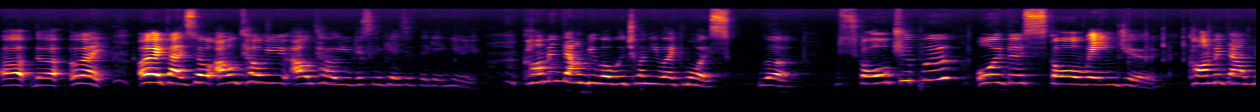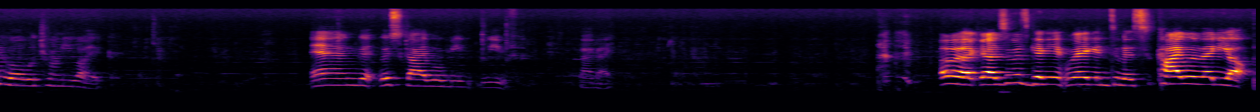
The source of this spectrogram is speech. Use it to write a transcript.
Uh, the, alright, alright guys, so I'll tell you, I'll tell you just in case if they can hear you. Comment down below which one you like more, the Skull Trooper or the Skull Ranger. Comment down below which one you like. And this guy will be leave. Bye bye. Alright guys, so let's get it right into this. Kyler ready up.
